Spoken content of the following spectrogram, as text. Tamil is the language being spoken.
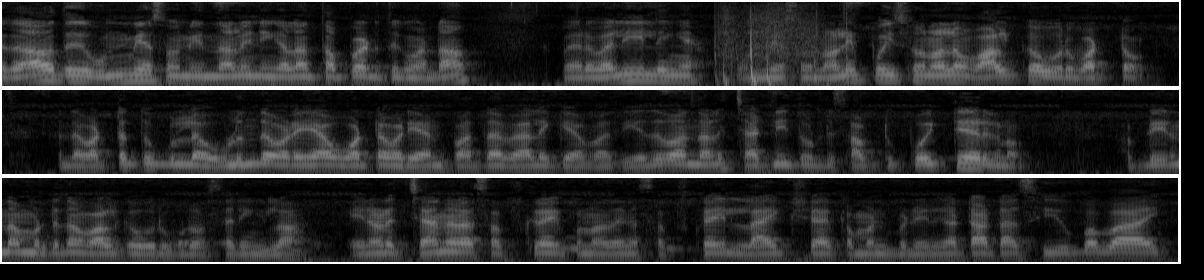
ஏதாவது உண்மையாக சொல்லியிருந்தாலும் நீங்கள்லாம் தப்பாக எடுத்துக்க வேண்டாம். வேறு வழி இல்லைங்க. உண்மையாக சொன்னாலும் போய் சொன்னாலும் வாழ்க்கை ஒரு வட்டம். அந்த வட்டத்துக்குள்ளே உளுந்த வடையா ஓட்ட வடையான்னு பார்த்தா வேலைக்கு ஆகாது. எதுவாக இருந்தாலும் சட்னி தொட்டு சாப்பிட்டு போயிட்டே இருக்கணும். அப்படி இருந்தால் மட்டும்தான் வாழ்க்கை உருப்படும். சரிங்களா? என்னோட சேனலை சப்ஸ்கிரைப் பண்ணாதீங்க. சப்ஸ்கிரைப் லைக் ஷேர் கமெண்ட் பண்ணிடுங்க. Tata C you bye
